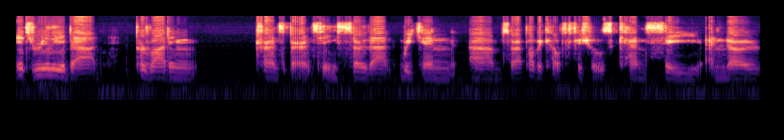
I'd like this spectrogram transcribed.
It's really about providing transparency so that we can, um, so our public health officials can see and know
